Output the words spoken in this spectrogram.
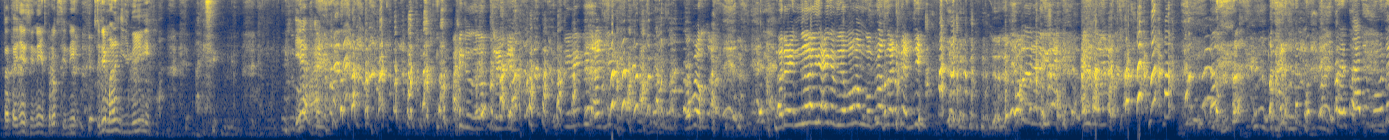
Tetenya sini perut sini. Jadi mana gini? Iya. Aku Aduh, gue krimit aja. anjing. Goblok. Gak ada yang nge, ya gak bisa ngomong goblok tadi anjing tadi muda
